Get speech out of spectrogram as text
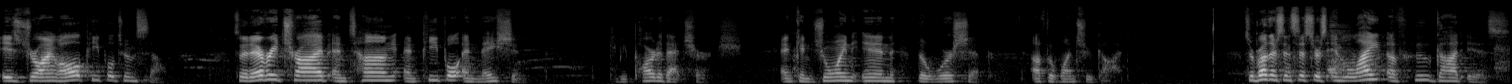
is drawing all people to himself, so that every tribe and tongue and people and nation can be part of that church and can join in the worship of the one true God. So, brothers and sisters, in light of who God is,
